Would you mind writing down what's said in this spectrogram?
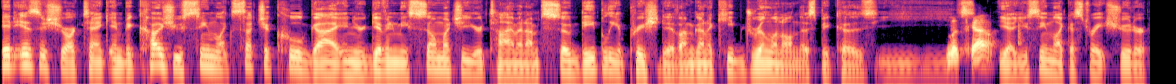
It is a shark tank and because you seem like such a cool guy and you're giving me so much of your time and i'm so deeply appreciative i'm going to keep drilling on this because let's go. yeah you seem like a straight shooter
